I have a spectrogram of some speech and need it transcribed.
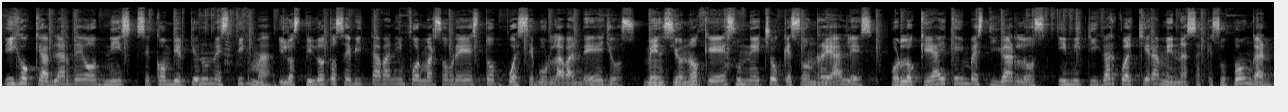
dijo que hablar de ovnis se convirtió en un estigma y los pilotos evitaban informar sobre esto pues se burlaban de ellos. Mencionó que es un hecho que son reales, por lo que hay que investigarlos y mitigar cualquier amenaza que supongan.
